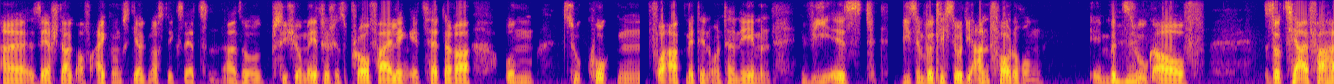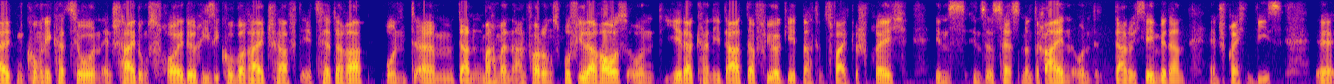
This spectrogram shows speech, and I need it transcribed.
äh, sehr stark auf Eignungsdiagnostik setzen, also psychometrisches Profiling etc., um zu gucken, vorab mit den Unternehmen, wie ist, wie sind wirklich so die Anforderungen in mhm. Bezug mhm. auf Sozialverhalten, Kommunikation, Entscheidungsfreude, Risikobereitschaft etc. Und ähm, dann machen wir ein Anforderungsprofil daraus und jeder Kandidat dafür geht nach dem Zweitgespräch ins, ins Assessment rein und dadurch sehen wir dann entsprechend, wie es äh,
